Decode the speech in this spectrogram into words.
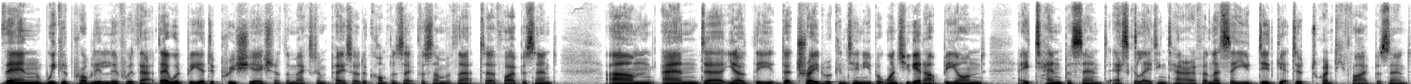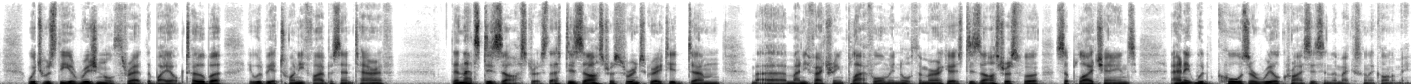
then we could probably live with that. There would be a depreciation of the Mexican peso to compensate for some of that uh, five uh, percent, um, and uh, you know the, the trade would continue. But once you get up beyond a ten percent escalating tariff, and let's say you did get to twenty five percent, which was the original threat, that by October it would be a twenty five percent tariff then that's disastrous. That's disastrous for integrated um, uh, manufacturing platform in North America. It's disastrous for supply chains, and it would cause a real crisis in the Mexican economy.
